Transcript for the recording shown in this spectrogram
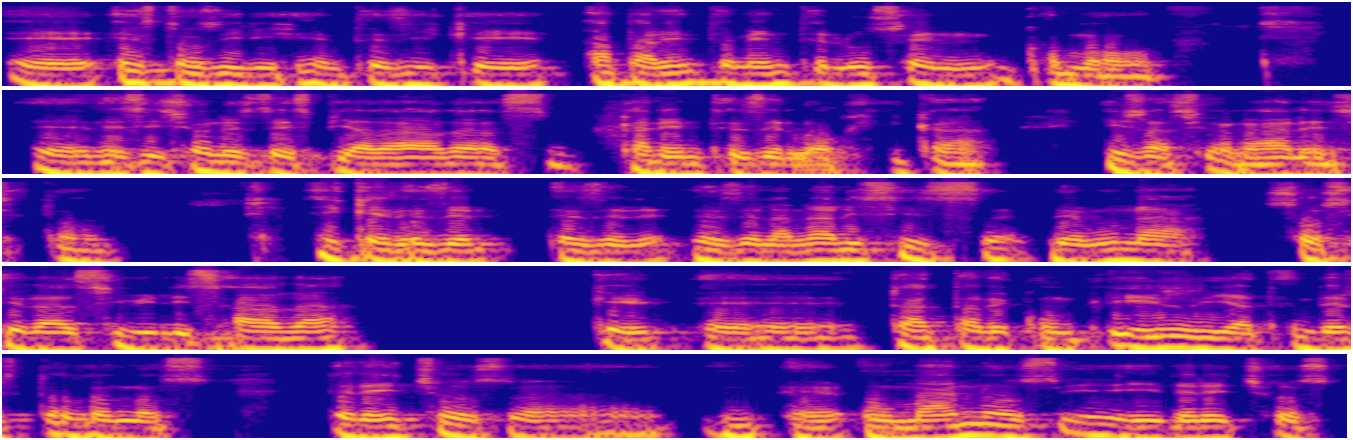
eh, estos dirigentes y que aparentemente lucen como decisiones despiadadas, carentes de lógica, irracionales y todo. Y que desde, desde, desde el análisis de una sociedad civilizada, que eh, trata de cumplir y atender todos los derechos eh, humanos y derechos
